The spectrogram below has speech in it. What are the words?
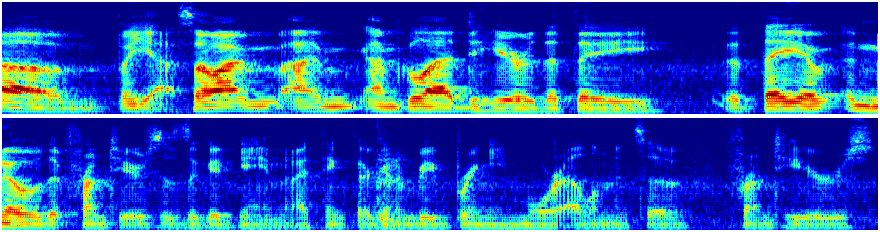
um, but yeah, so I'm I'm I'm glad to hear that they that they know that Frontiers is a good game, and I think they're going to be bringing more elements of Frontiers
